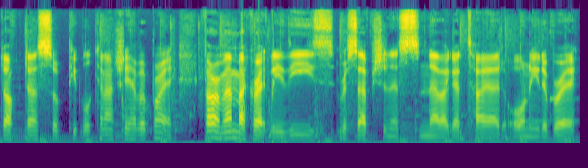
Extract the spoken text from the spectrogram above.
doctors so people can actually have a break. If I remember correctly, these receptionists never get tired or need a break.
